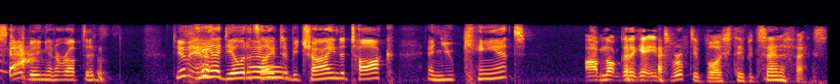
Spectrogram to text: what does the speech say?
Still being interrupted. Do you have any idea what it's like to be trying to talk and you can't? I'm not going to get interrupted by stupid sound effects.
